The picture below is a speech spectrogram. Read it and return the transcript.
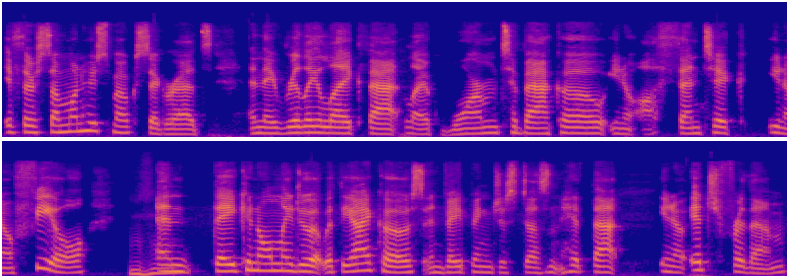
if there's someone who smokes cigarettes and they really like that like warm tobacco, you know, authentic, you know, feel, mhm. and they can only do it with the IQOS and vaping just doesn't hit that, you know, itch for them,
